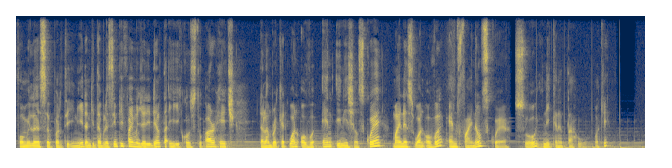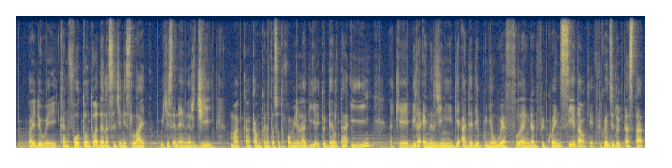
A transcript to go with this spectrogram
formula seperti ini dan kita boleh simplify menjadi delta E equals to RH dalam bracket 1 over n initial square minus 1 over n final square. So, ini kena tahu. Okay? By the way, kan foton tu adalah sejenis light which is an energy. Maka kamu kena tahu satu formula lagi iaitu delta E. Okay, bila energi ni dia ada dia punya wavelength dan frekuensi tau. Okay, frekuensi tu kita start.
